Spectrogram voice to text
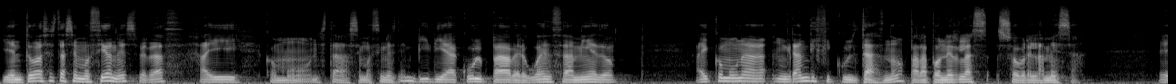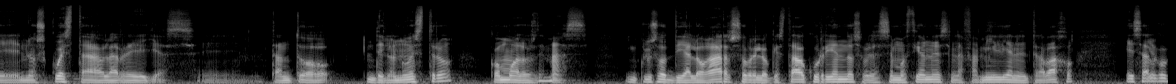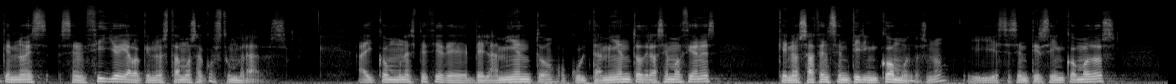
Y en todas estas emociones, ¿verdad? Hay como estas emociones de envidia, culpa, vergüenza, miedo, hay como una gran dificultad ¿no? para ponerlas sobre la mesa. Eh, nos cuesta hablar de ellas, eh, tanto de lo nuestro como a los demás. Incluso dialogar sobre lo que está ocurriendo, sobre esas emociones en la familia, en el trabajo, es algo que no es sencillo y a lo que no estamos acostumbrados. Hay como una especie de velamiento, ocultamiento de las emociones que nos hacen sentir incómodos, ¿no? Y ese sentirse incómodos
